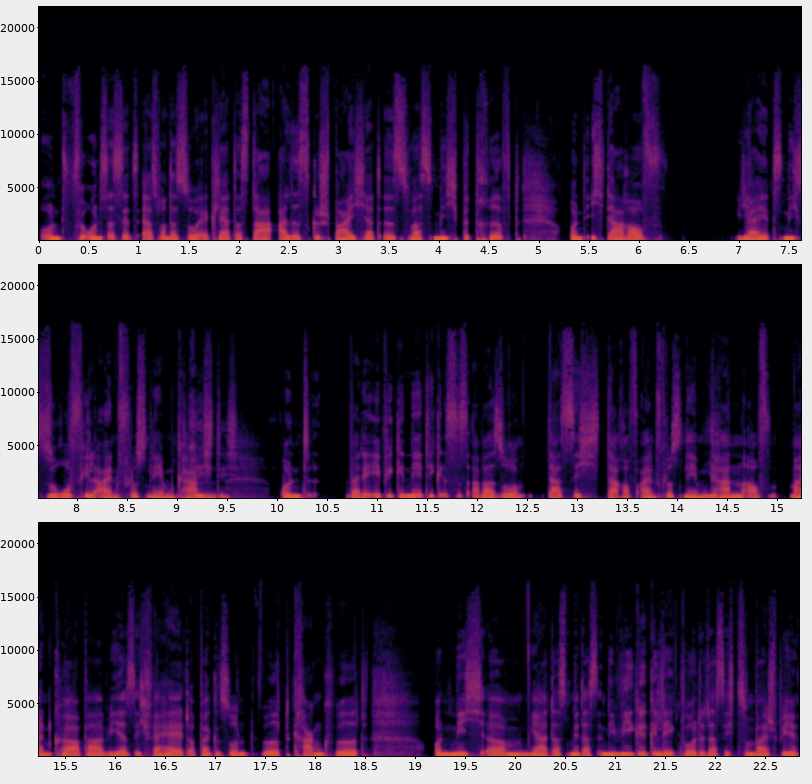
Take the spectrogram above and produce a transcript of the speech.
und für uns ist jetzt erstmal das so erklärt, dass da alles gespeichert ist, was mich betrifft und ich darauf ja jetzt nicht so viel Einfluss nehmen kann. Richtig. Und bei der Epigenetik ist es aber so, dass ich darauf Einfluss nehmen ja. kann, auf meinen Körper, wie er sich verhält, ob er gesund wird, krank wird und nicht, ähm, ja, dass mir das in die Wiege gelegt wurde, dass ich zum Beispiel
